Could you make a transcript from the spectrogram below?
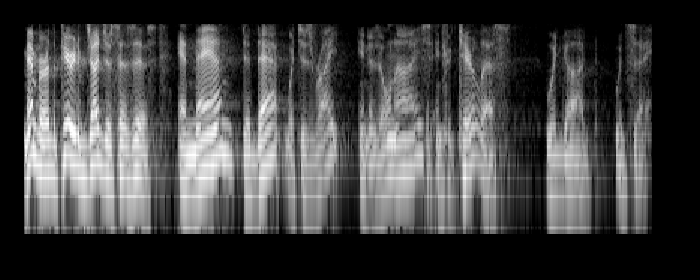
Remember, the period of Judges says this, and man did that which is right in his own eyes and could care less what God would say.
